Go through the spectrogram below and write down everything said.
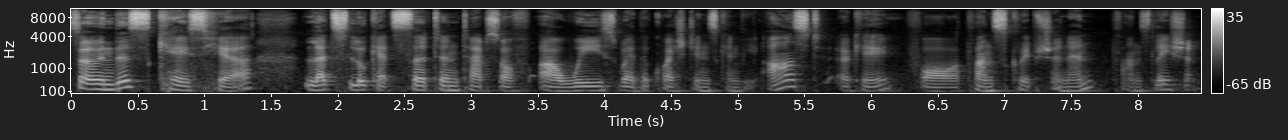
So in this case here, let's look at certain types of uh, ways where the questions can be asked, okay, for transcription and translation.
